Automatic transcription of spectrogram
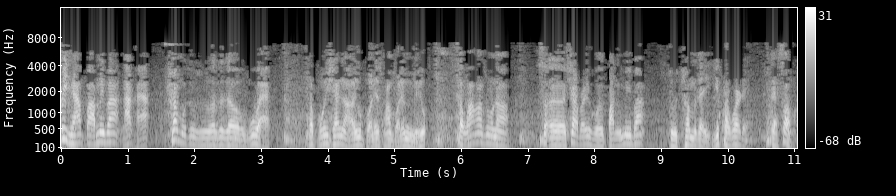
白天把门板拉开，全部都是说这个屋外，它不会现在有玻璃窗，玻璃门没有。到晚上时候呢。是呃，下边以后把那个门板就全部在一块块的再上上。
